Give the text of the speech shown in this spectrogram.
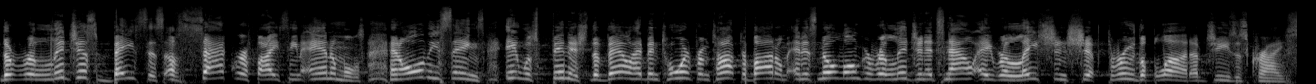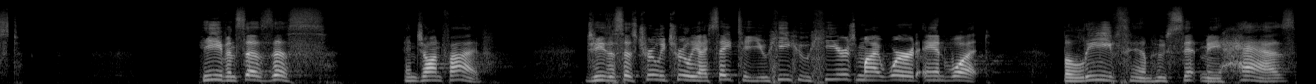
The religious basis of sacrificing animals and all these things, it was finished. The veil had been torn from top to bottom, and it's no longer religion, it's now a relationship through the blood of Jesus Christ. He even says this in John 5. Jesus says, Truly, truly, I say to you, he who hears my word and what? Believes him who sent me has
